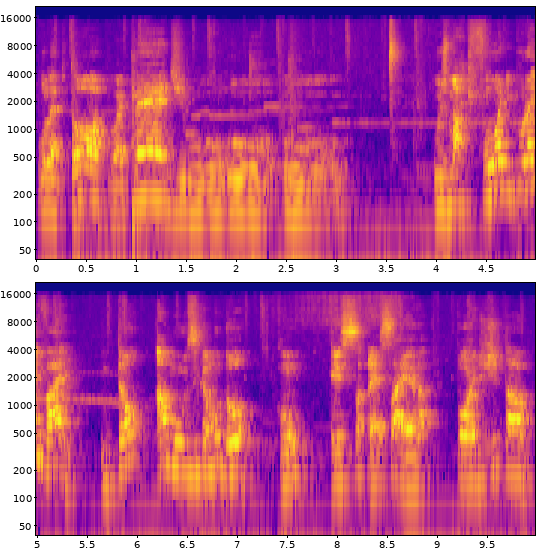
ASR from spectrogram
o laptop, o iPad, o, o, o, o smartphone por aí vai. Então a música mudou com essa, essa era pós-digital.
